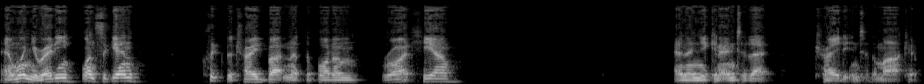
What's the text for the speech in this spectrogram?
And when you're ready, once again, click the trade button at the bottom right here, and then you can enter that trade into the market.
